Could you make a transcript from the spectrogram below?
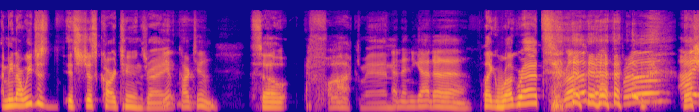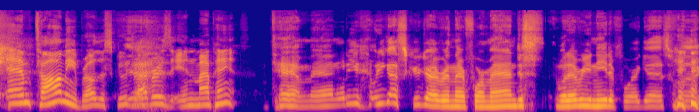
I mean, are we just? It's just cartoons, right? Yep, cartoon. So fuck, man. And then you got uh like Rugrats. Rugrats, bro. I am Tommy, bro. The screwdriver is in my pants. Damn, man. What do you what do you got a screwdriver in there for, man? Just whatever you need it for, I guess. Fuck.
